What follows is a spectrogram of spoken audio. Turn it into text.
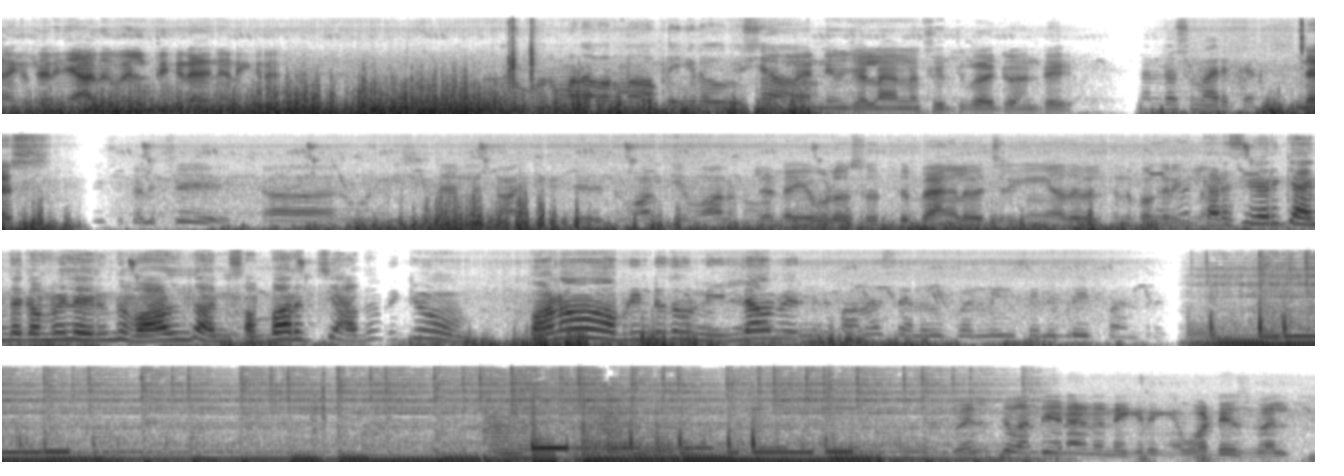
எனக்கு தெரிஞ்சு அது வெல்த்து கிடையாதுன்னு நினைக்கிறேன். வருமானம் வரணும் அப்படிங்கிற ஒரு விஷயம். எல்லாம் சுற்றி பார்த்துட்டு வந்துட்டு. சந்தோஷமா இருக்கு. எஸ் கழிச்சு ஒரு வாழ்க்கையை வாழணும். எவ்வளோ சொத்து பேங்கில் வச்சுருக்கீங்க? அதை வெல்த்துன்னு பார்க்குறீங்களா கடைசி வரைக்கும் அந்த கம்பெனியில் இருந்து வாழ்ந்து அந்த சம்பாரிச்சு அது வரைக்கும் பணம் அப்படின்றது ஒன்று இல்லாமல் இருக்கு. பணம் செலவு பண்ணி செலிப்ரேட் பண்ணுறது வெல்த் வந்து என்ன நினைக்கிறீங்க? வாட் இஸ் வெல்த்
